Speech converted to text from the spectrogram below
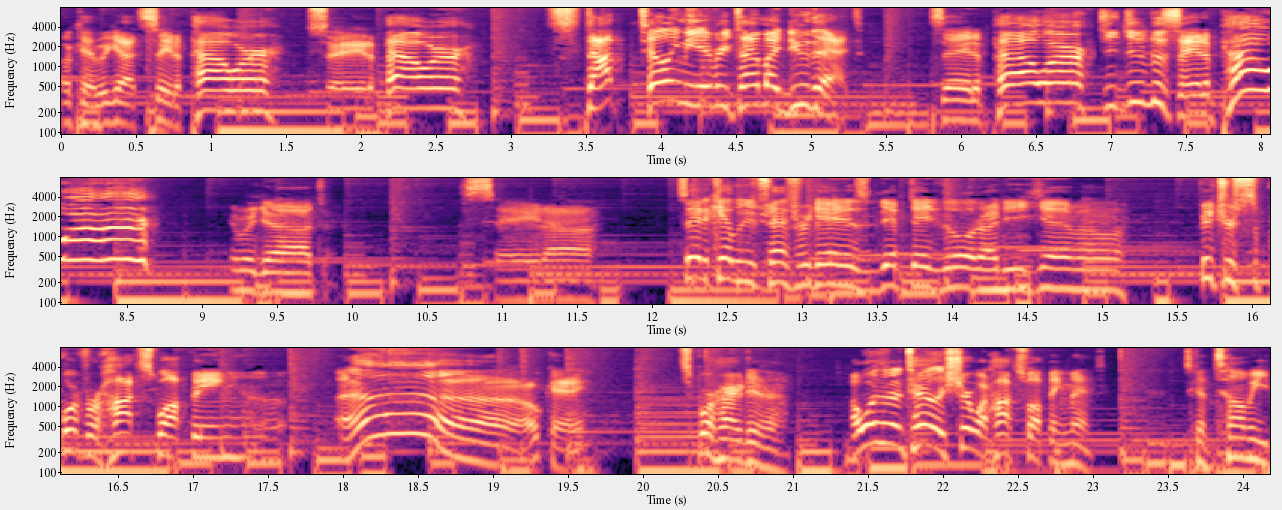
Okay, we got SATA power. SATA power. Stop telling me every time I do that. SATA power. SATA power. Here we got SATA SATA cable to transfer data is updated to loader ID. Uh, features support for hot swapping. Uh, oh, okay. Support hard data. I wasn't entirely sure what hot swapping meant. It's gonna tell me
